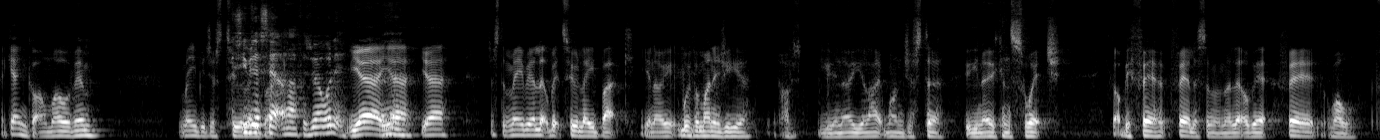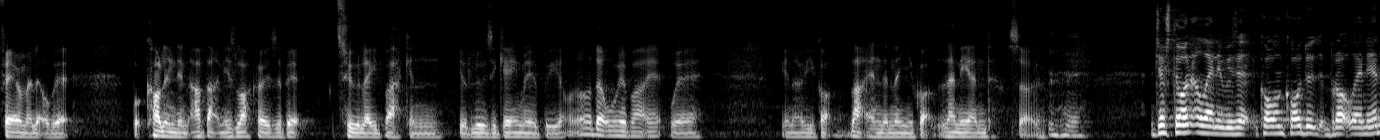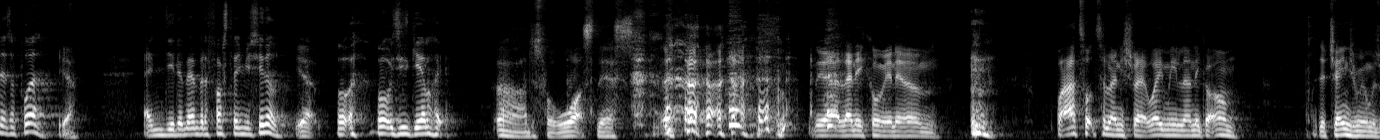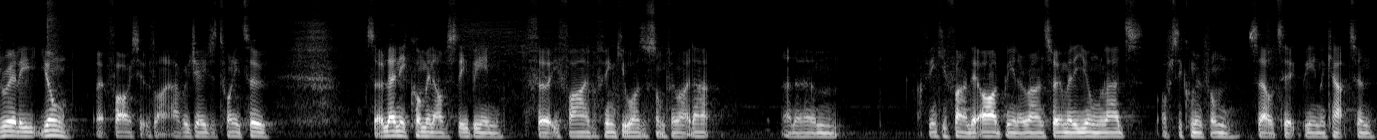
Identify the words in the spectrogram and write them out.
again, got on well with him. Maybe just too. He was a centre half as well, wasn't he? Yeah, Uh-huh. yeah, yeah. Just maybe a little bit too laid back. You know, with a manager, you, you know, you like one just to, you know you can switch. Got to be fear, fearless of him a little bit. Fear, well, fear him a little bit. But Colin didn't have that in his locker. He's a bit too laid back, and you'd lose a game, and he'd be, oh, don't worry about it. Where, you know, you've got that end, and then you've got Lenny end. So, Just on to Lenny, was it Colin Calderwood that brought Lenny in as a player? yeah, And do you remember the first time you seen him? yeah. What, what was his game like? Oh, I just thought, what's this? yeah, Lenny coming. in. Um, but I talked to Lenny straight away. Me and Lenny got on. The changing room was really young at Forest. It was like average age of 22. So Lenny coming, obviously being 35, I think he was, or something like that. And um, I think he found it hard being around so many young lads. Obviously coming from Celtic, being the captain,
